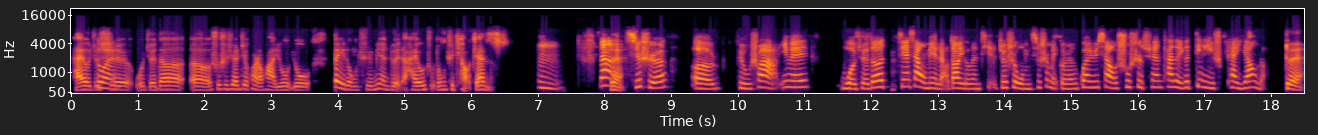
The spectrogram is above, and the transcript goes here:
还有就是我觉得，呃，舒适圈这块的话，有有被动去面对的，还有主动去挑战的。嗯，那其实。呃，比如说啊，因为我觉得今天下午我们也聊到一个问题，就是我们其实每个人关于像舒适圈，它的一个定义是不太一样的。对，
